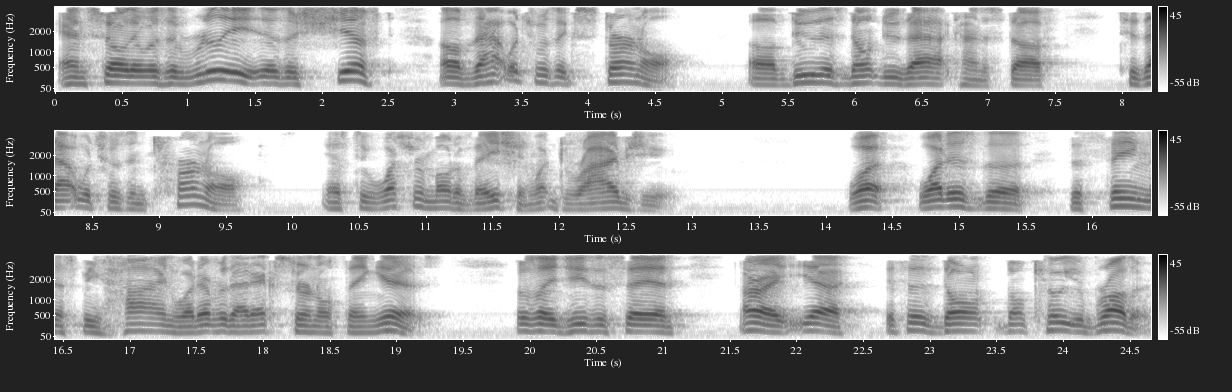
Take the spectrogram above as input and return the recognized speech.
And so there was a really, there's a shift of that which was external, of do this, don't do that kind of stuff, to that which was internal as to what's your motivation, what drives you. What, what is the, the thing that's behind whatever that external thing is? It was like Jesus saying, all right, yeah, it says don't don't kill your brother.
